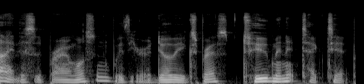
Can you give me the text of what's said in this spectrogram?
Hi, this is Brian Wilson with your Adobe Express 2 Minute Tech Tip.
